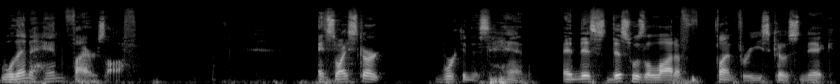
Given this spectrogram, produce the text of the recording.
Well, then a hen fires off, and so I start working this hen. And this this was a lot of fun for East Coast Nick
